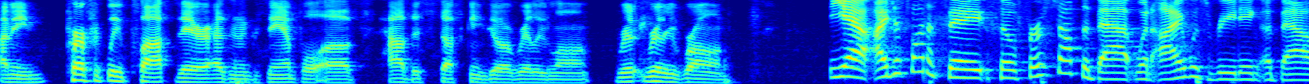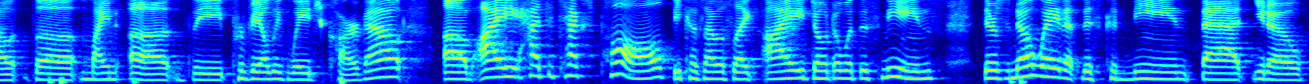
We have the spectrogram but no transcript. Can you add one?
I mean, perfectly plopped there as an example of how this stuff can go really long, re- really wrong. Yeah, I just want to say so. First off the bat, when I was reading about the my uh, the prevailing wage carve out, um, I had to text Paul because I was like, I don't know what this means. There's no way that this could mean that you know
